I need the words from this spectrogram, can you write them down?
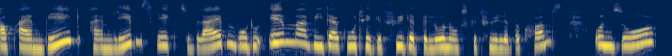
auf einem Weg, einem Lebensweg zu bleiben, wo du immer wieder gute Gefühle, Belohnungsgefühle bekommst und so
